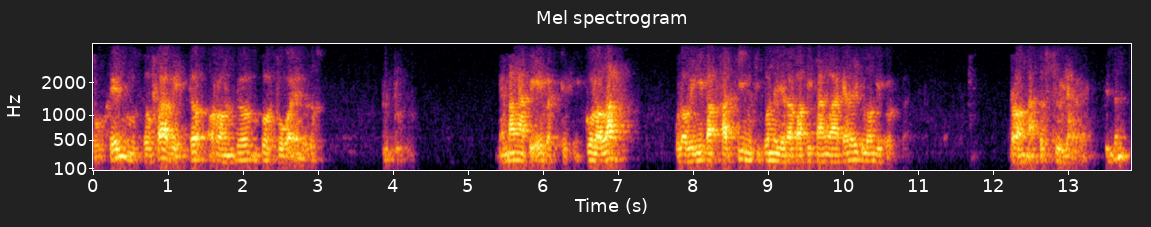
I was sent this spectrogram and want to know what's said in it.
Mungkin Mustafa wedok rondo mbok pokoke terus duduk. Memang api wedhus. Kula lah kula wingi pas haji meskipun ya ora pati sang wakil kula nggih kok. Rong atus dolar. Sinten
